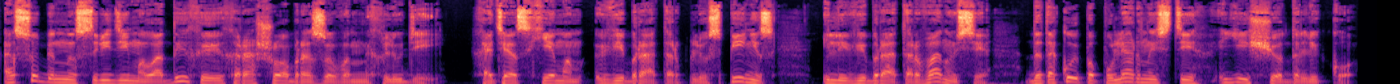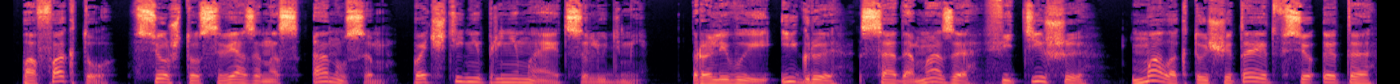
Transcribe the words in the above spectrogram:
особенно среди молодых и хорошо образованных людей. Хотя схемам «вибратор плюс пенис» или «вибратор в анусе» до такой популярности еще далеко. По факту, все, что связано с анусом, почти не принимается людьми. Ролевые игры, садомаза, фетиши — мало кто считает все это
